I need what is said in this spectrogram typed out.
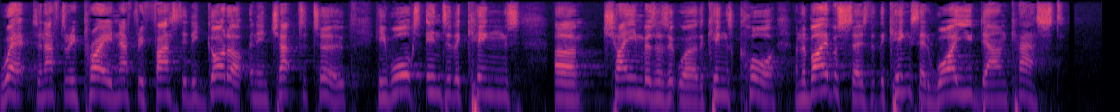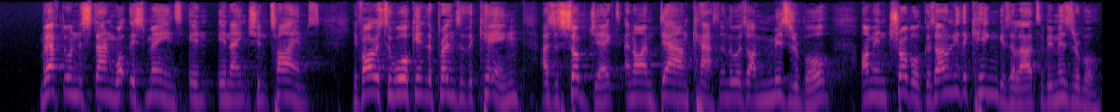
wept and after he prayed and after he fasted, he got up and in chapter 2, he walks into the king's um, chambers, as it were, the king's court. And the Bible says that the king said, Why are you downcast? We have to understand what this means in, in ancient times. If I was to walk into the presence of the king as a subject and I'm downcast, in other words, I'm miserable, I'm in trouble because only the king is allowed to be miserable.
